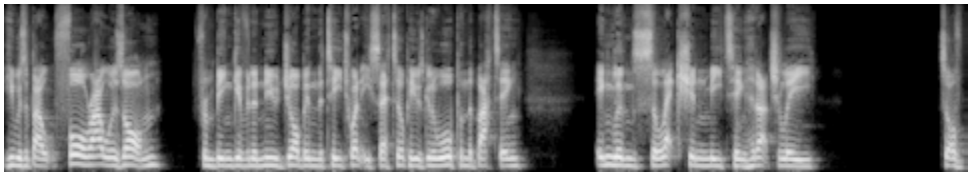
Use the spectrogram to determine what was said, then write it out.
he was about four hours on from being given a new job in the T20 setup. He was going to open the batting. England's selection meeting had actually sort of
